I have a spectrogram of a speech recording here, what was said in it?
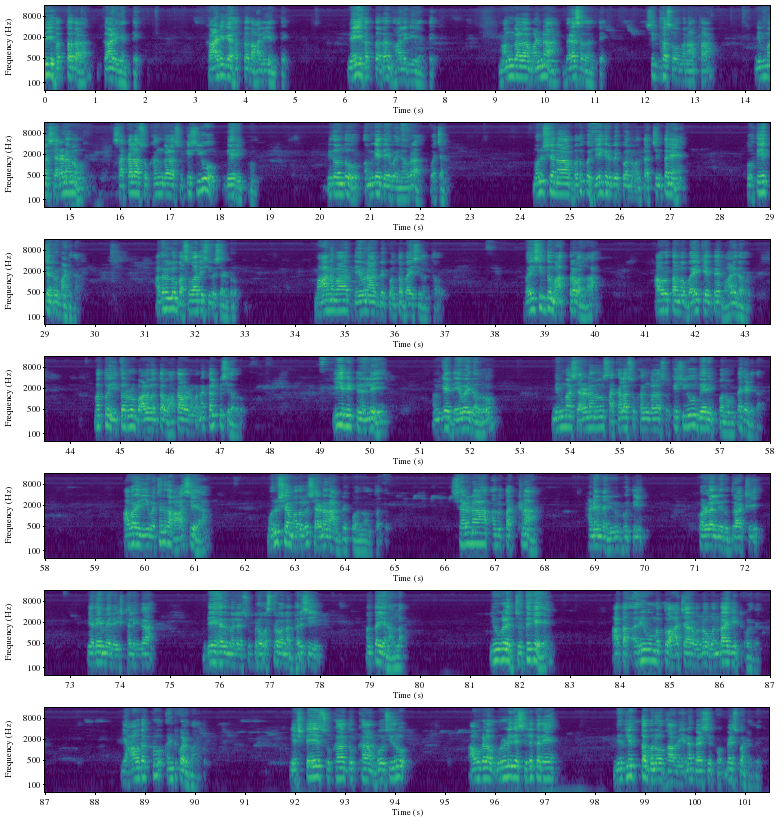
ಹುಡಿ ಹತ್ತದ ಗಾಳಿಯಂತೆ, ಕಾಡಿಗೆ ಹತ್ತದ ಆಲಿಯಂತೆ, ನೈ ಹತ್ತದ ನಾಲಿಗೆಯಂತೆ, ಮಂಗಳ ಮಣ್ಣ ಬೆರೆಸದಂತೆ. ಸಿದ್ಧ ಸೋಮನಾಥ, ನಿಮ್ಮ ಶರಣನು ಸಕಲ ಸುಖಂಗಳ ಸುಖಿಸಿಯೂ ಬೇರಿಪ್ಪನು. ಇದೊಂದು ಅಮ್ಗೆ ದೇವಯ್ಯನವರ ವಚನ. ಮನುಷ್ಯನ ಬದುಕು ಹೇಗಿರಬೇಕು ಅನ್ನುವಂಥ ಚಿಂತನೆ ಬಹುತೇಕ ಜನರು ಮಾಡಿದ್ದಾರೆ. ಅದರಲ್ಲೂ ಬಸವಾದಿ ಶಿವಶರಣರು ಮಾನವ ದೇವನಾಗಬೇಕು ಅಂತ ಬಯಸಿದಂಥವ್ರು. ಬಯಸಿದ್ದು ಮಾತ್ರವಲ್ಲ, ಅವರು ತಮ್ಮ ಬಯಕೆಯಂತೆ ಬಾಳಿದವರು ಮತ್ತು ಇತರರು ಬಾಳುವಂಥ ವಾತಾವರಣವನ್ನು ಕಲ್ಪಿಸಿದವರು. ಈ ನಿಟ್ಟಿನಲ್ಲಿ ನಮಗೆ ದೇವಯ್ಯನವರು, ನಿಮ್ಮ ಶರಣನು ಸಕಲ ಸುಖಗಳ ಸುಖಿಸಿಯೂ ಬೇರಿಪ್ಪನು ಅಂತ ಹೇಳಿದ್ದಾರೆ. ಅವರ ಈ ವಚನದ ಆಶಯ ಮನುಷ್ಯ ಮೊದಲು ಶರಣನಾಗಬೇಕು ಅನ್ನುವಂಥದ್ದು. ಶರಣ ಅಂದ ತಕ್ಷಣ ಹಣೆ ಮೇಲೆ ವಿಭೂತಿ, ಕೊರಳಲ್ಲಿ ರುದ್ರಾಕ್ಷಿ, ಎದೆ ಮೇಲೆ ಇಷ್ಟಲಿಂಗ, ದೇಹದ ಮೇಲೆ ಶುಭ್ರ ವಸ್ತ್ರವನ್ನು ಧರಿಸಿ ಅಂತ ಏನಲ್ಲ. ಇವುಗಳ ಜೊತೆಗೆ ಆತ ಅರಿವು ಮತ್ತು ಆಚಾರವನ್ನು ಒಂದಾಗಿ ಇಟ್ಕೊಳ್ಬೇಕು ಯಾವುದಕ್ಕೂ ಅಂಟಿಕೊಳ್ಬಾರ್ದು. ಎಷ್ಟೇ ಸುಖ, ದುಃಖ ಅನುಭವಿಸಿದರೂ ಅವುಗಳ ಉರುಳಿಗೆ ಸಿಲುಕದೆ ನಿರ್ಲಿಪ್ತ ಮನೋಭಾವನೆಯನ್ನು ಬೆಳೆಸಿಕೊ, ಬೆಳೆಸ್ಕೊಂಡಿರ್ಬೇಕು.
